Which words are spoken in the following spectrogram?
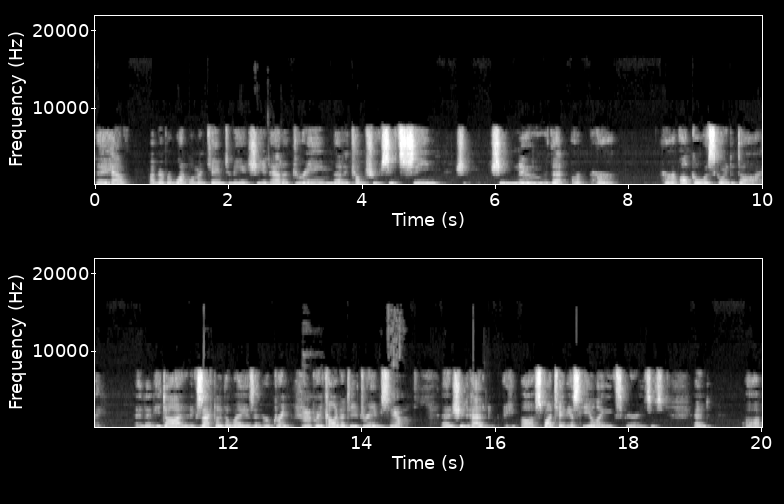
They have. I remember one woman came to me, and she had had a dream that had come true. She'd seen. She, she knew that her, her her uncle was going to die, and then he died in exactly the way as in her dream, Mhm. precognitive dreams Yeah. and she'd had uh, spontaneous healing experiences and uh,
